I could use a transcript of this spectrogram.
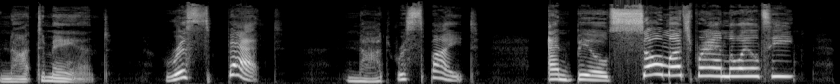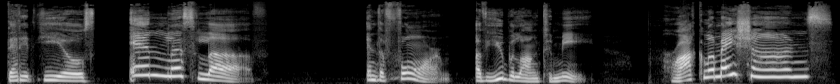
not demand, respect, not respite, and builds so much brand loyalty that it yields endless love in the form of You Belong to Me proclamations.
